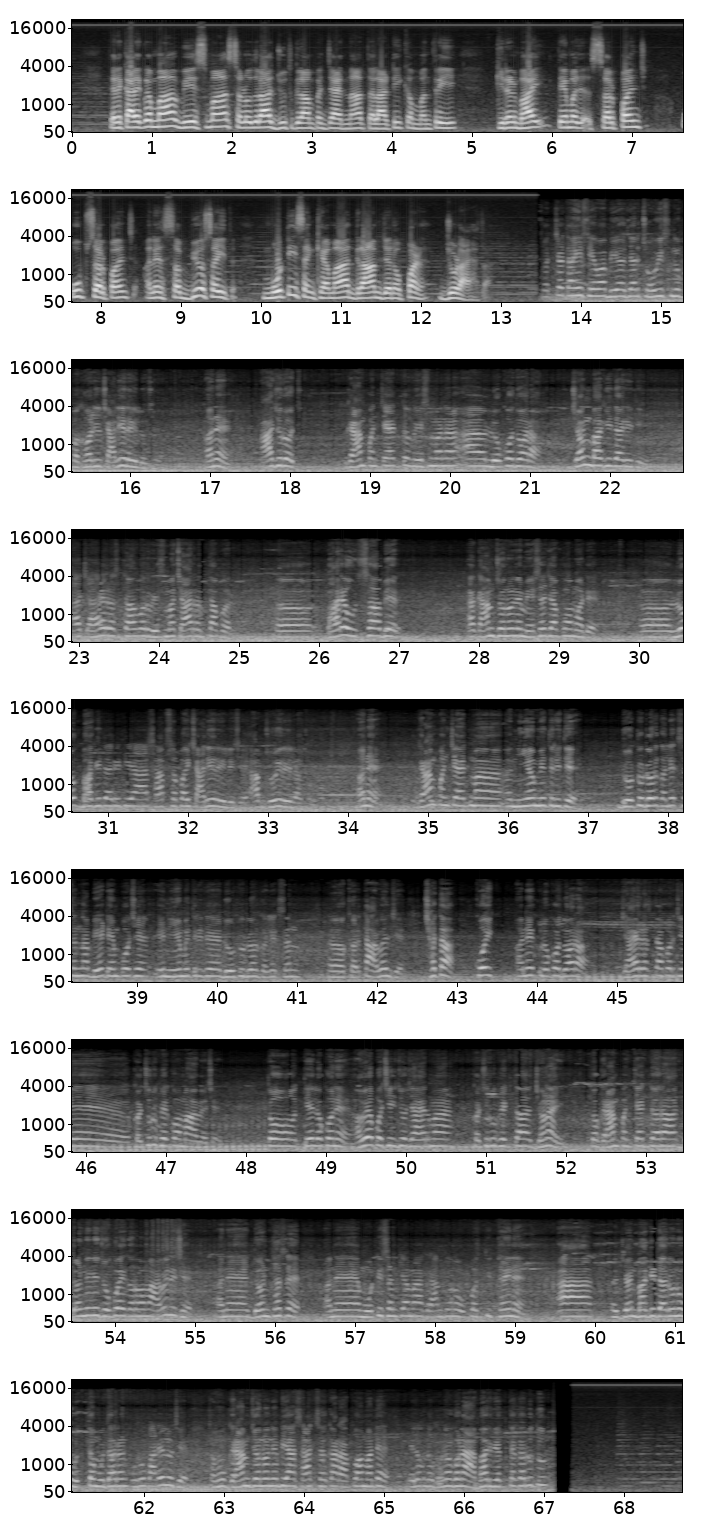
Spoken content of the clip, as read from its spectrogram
ત્યારે કાર્યક્રમમાં વેસમાં સડોદરા જૂથ ગ્રામ પંચાયતના તલાટી કમ મંત્રી કિરણભાઈ તેમજ સરપંચ, ઉપસરપંચ અને સભ્યો સહિત મોટી સંખ્યામાં ગ્રામજનો પણ જોડાયા હતા. સ્વચ્છતા હી સેવા બે હજાર ચોવીસનું પખવાડિયું ચાલી રહેલું છે અને આજરોજ ગ્રામ પંચાયત વેસમાના આ લોકો દ્વારા જનભાગીદારીથી આ જાહેર રસ્તા પર, વેસમાં ચાર રસ્તા પર ભારે ઉત્સાહભેર આ ગામજનોને મેસેજ આપવા માટે અ, લોકભાગીદારીથી આ સાફ સફાઈ ચાલી રહેલી છે આપ જોઈ રહેલા છો. અને ગ્રામ પંચાયતમાં નિયમિત રીતે ડોર ટુ ડોર કલેક્શનના બે ટેમ્પો છે એ નિયમિત રીતે ડોર ટુ ડોર કલેક્શન કરતા આવેલ છે. છતાં કોઈક અનેક લોકો દ્વારા જાહેર રસ્તા પર જે કચરું ફેંકવામાં આવે છે તો તે લોકોને હવે પછી જો જાહેરમાં કચરું ફેંકતા જણાય, તો ગ્રામ પંચાયત દ્વારા દંડની જોગવાઈ કરવામાં આવેલી છે અને દંડ થશે અને મોટી સંખ્યામાં ગ્રામજનો ઉપસ્થિત થઈને આ જનભાગીદારોનું ઉત્તમ ઉદાહરણ પૂરું પાડેલું છે. તો હું ગ્રામજનોને બી આ સાથ સહકાર આપવા માટે એ લોકોનો ઘણો ઘણો આભાર વ્યક્ત કરું છું.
